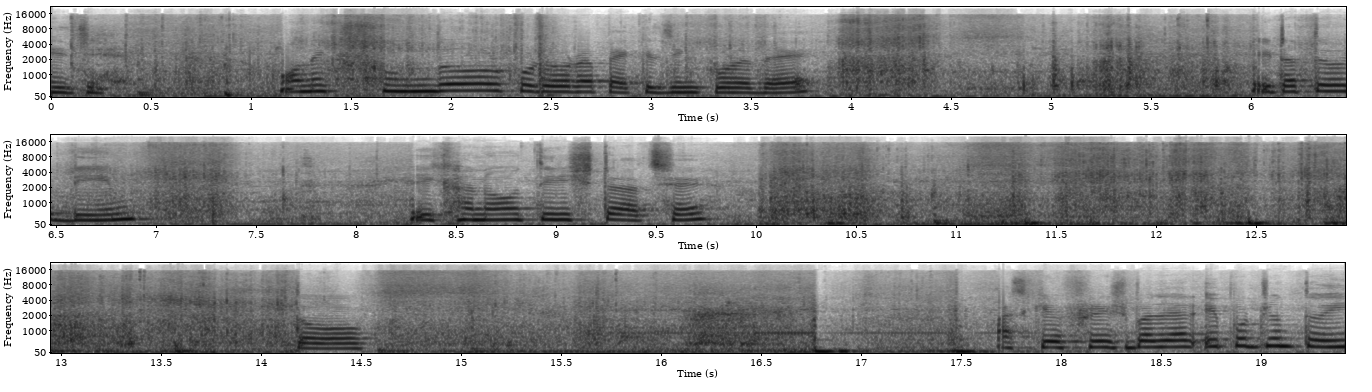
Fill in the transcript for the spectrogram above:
এই যে, অনেক সুন্দর করে ওরা প্যাকেজিং করে দেয়। এটাতেও ডিম, এখানেও তিরিশটা আছে। তো আজকে ফ্রেশ বাজার এ পর্যন্তই।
